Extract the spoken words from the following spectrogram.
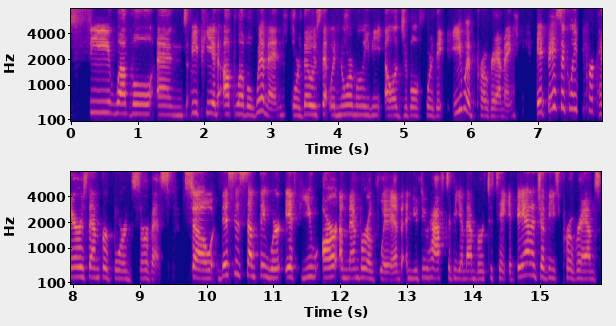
C level and VP and up level women, or those that would normally be eligible for the EWIB programming, it basically prepares them for board service. So, this is something where if you are a member of WIB and you do have to be a member to take advantage of these programs,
